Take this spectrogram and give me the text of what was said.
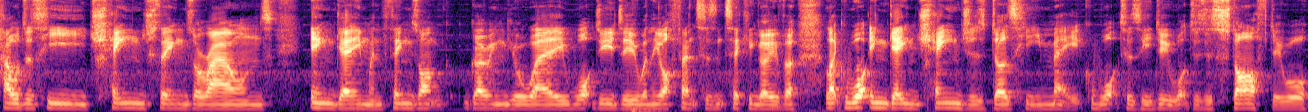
How does he change things around in game when things aren't going your way? What do you do when the offense isn't ticking over? Like, what in game changes does he make? What does he do? What does his staff do, or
